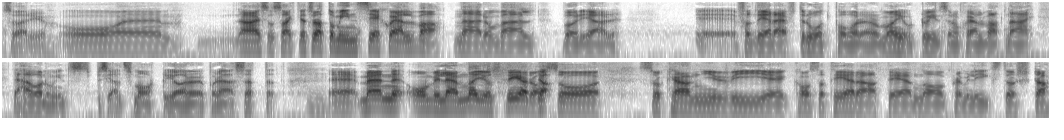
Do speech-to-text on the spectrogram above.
så är det ju. Och eh, Nej, som sagt, jag tror att de inser själva när de väl börjar eh, fundera efteråt på vad det är de har gjort. Då inser de själva att nej, det här var nog inte speciellt smart att göra det på det här sättet. Eh, men om vi lämnar just det då Ja. så så kan ju vi eh, konstatera att det är en av Premier Leagues största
